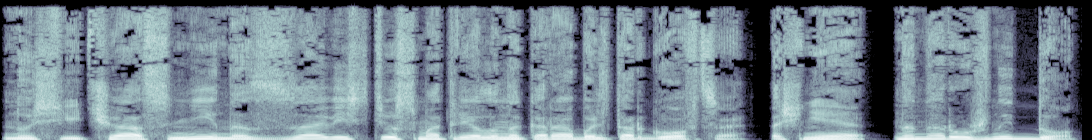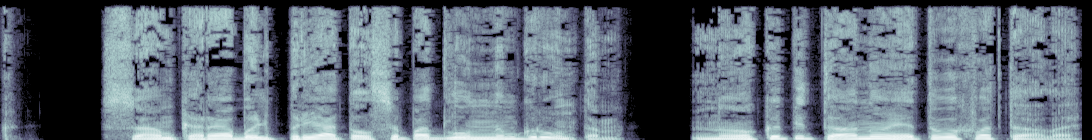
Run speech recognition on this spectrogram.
Но сейчас Нина с завистью смотрела на корабль торговца, точнее, на наружный док. Сам корабль прятался под лунным грунтом, но капитану этого хватало.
